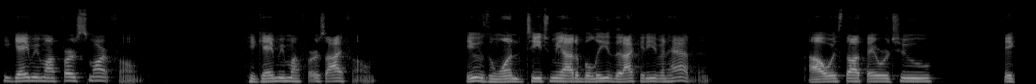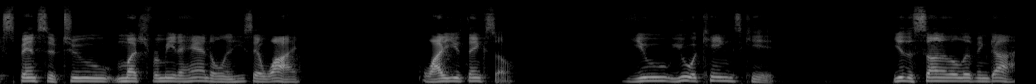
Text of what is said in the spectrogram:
he gave me my first smartphone. He gave me my first iPhone. He was the one to teach me how to believe that I could even have them. I always thought they were too expensive, too much for me to handle. And he said, Why? Why do you think so? You you a king's kid. You're the son of the living God.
